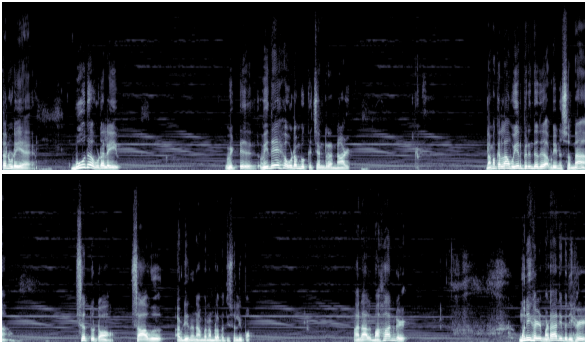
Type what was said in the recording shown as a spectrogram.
தன்னுடைய பூத உடலை விட்டு விதேக உடம்புக்கு சென்ற நாள். நமக்கெல்லாம் உயிர் பிரிந்தது அப்படின்னு சொன்னா செத்துட்டோம் சாவு அப்படின்னு நம்ம நம்மளை பற்றி சொல்லிப்போம். ஆனால் மகான்கள் முனிகள் மடாதிபதிகள்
